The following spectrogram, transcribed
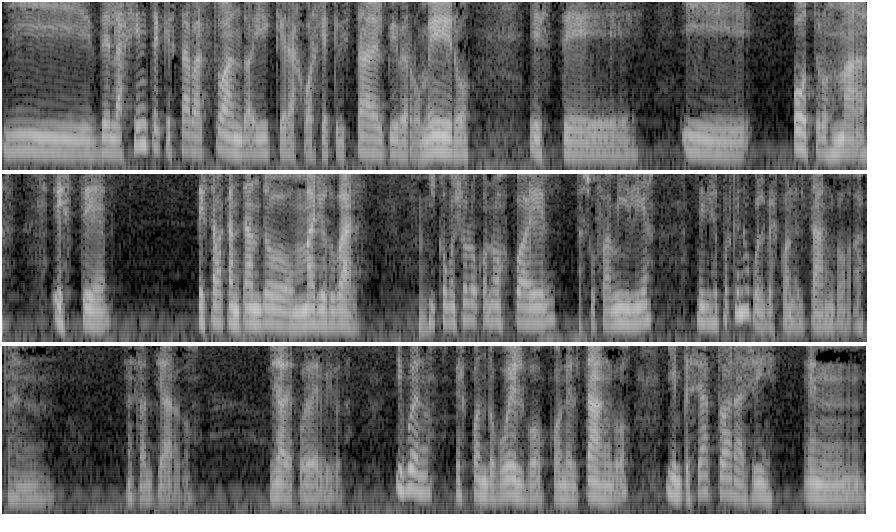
y de la gente que estaba actuando ahí, que era Jorge Cristal, el pibe Romero, este y otros más, este estaba cantando Mario Duval. Y como yo lo conozco a él, a su familia, me dice, ¿por qué no vuelves con el tango acá en, en Santiago? Ya después de viuda. Y bueno, es cuando vuelvo con el tango y empecé a actuar allí, en,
